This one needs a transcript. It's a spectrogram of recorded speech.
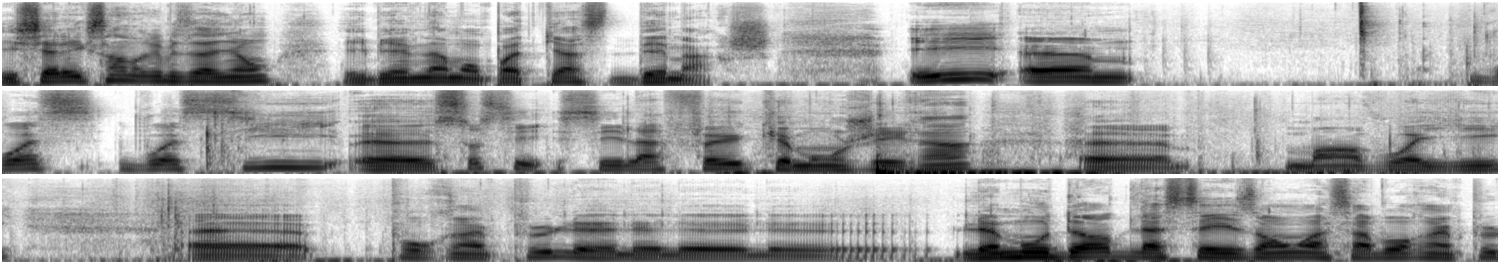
Ici Alexandre Bisaillon et bienvenue à mon podcast Démarche. Et euh, voici, ça c'est la feuille que mon gérant m'a envoyée pour un peu le, le, mot d'ordre de la saison, à savoir un peu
